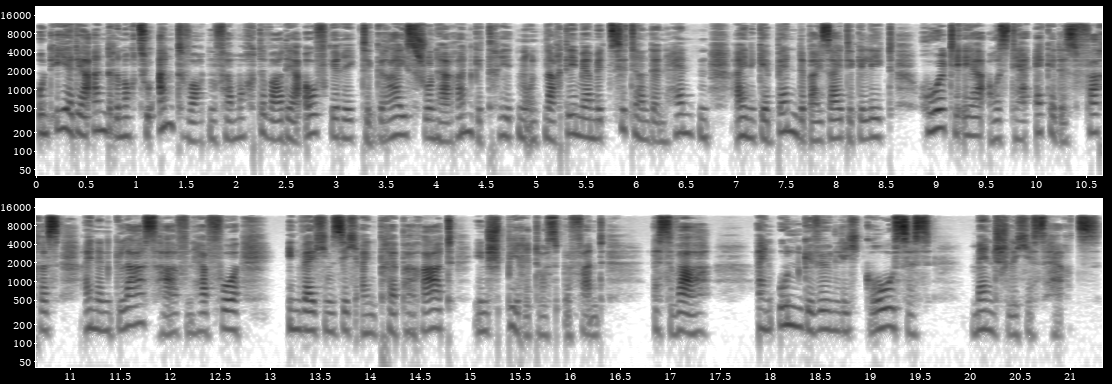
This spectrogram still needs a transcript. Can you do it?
Und ehe der andere noch zu antworten vermochte war der aufgeregte greis schon herangetreten und nachdem er mit zitternden händen einige bände beiseite gelegt holte er aus der ecke des faches einen glashafen hervor in welchem sich ein präparat in spiritus befand. Es war ein ungewöhnlich großes menschliches herz.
